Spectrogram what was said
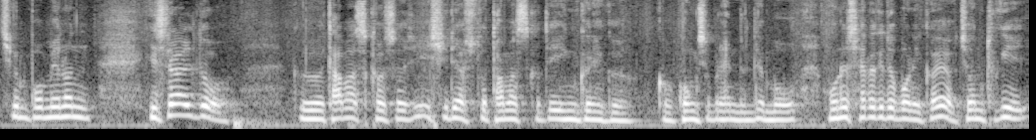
지금 보면은 이스라엘도 그 다마스커스 시리아 수도 다마스커스 인근에 그, 그 공습을 했는데 뭐 오늘 새벽에도 보니까요 전투기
